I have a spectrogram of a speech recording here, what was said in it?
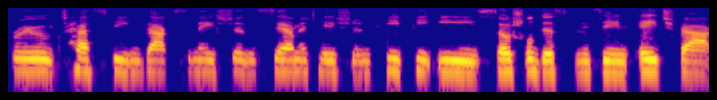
through testing, vaccination, sanitation, PPE, social distancing, HVAC,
